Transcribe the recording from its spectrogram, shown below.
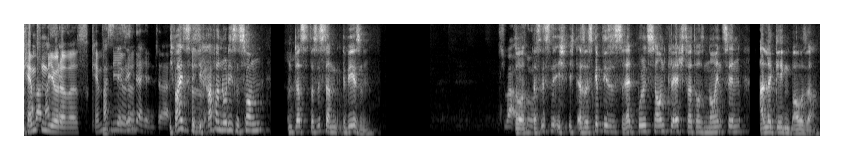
Kämpfen die oder was? Kämpfen Was ist die der oder? Sinn dahinter? ich weiß es nicht, die Also- covern nur diesen Song und das, das ist dann gewesen. Ich war auch So, so, das ist nicht, ich, ich, also es gibt dieses Red Bull Sound Clash 2019, alle gegen Bowser.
